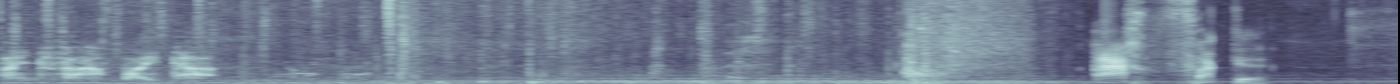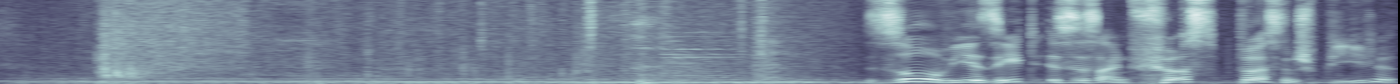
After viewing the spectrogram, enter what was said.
einfach weiter. Ach, Facke. So, wie ihr seht, ist es ein First-Person-Spiel.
